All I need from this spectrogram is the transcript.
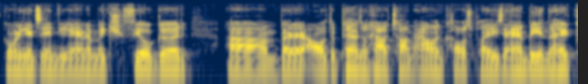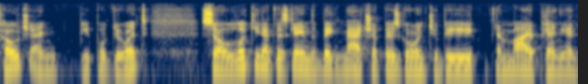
going against Indiana makes you feel good. Um, but it all depends on how Tom Allen calls plays and being the head coach, and people do it. So, looking at this game, the big matchup is going to be, in my opinion,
